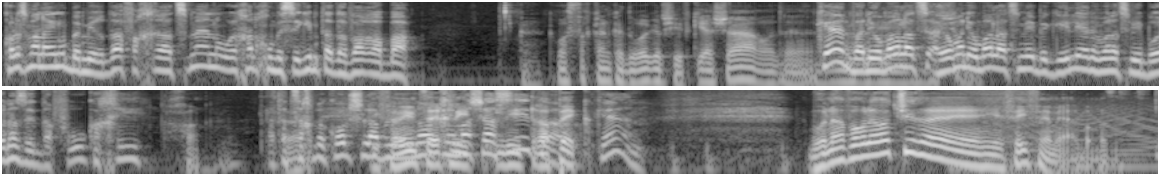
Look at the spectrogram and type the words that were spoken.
כל הזמן היינו במרדף אחרי עצמנו, איך אנחנו משיגים את הדבר הבא. כן, כמו שחקן כדורגל שהבקיע שער. אה, כן, ואני אומר לעצמי, היום אני אומר לעצמי בגילי, אני אומר לעצמי, בואנה זה דפוק, אחי. נכון. אתה צריך בכל שלב ליהנות ממה שעשית. לפעמים צריך להתרפק. כן. בוא נעבור לעוד שיר אה, יפהפה מהאלבום הזה.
